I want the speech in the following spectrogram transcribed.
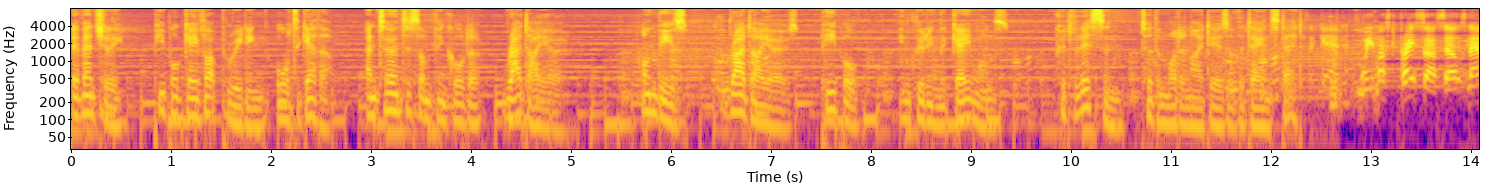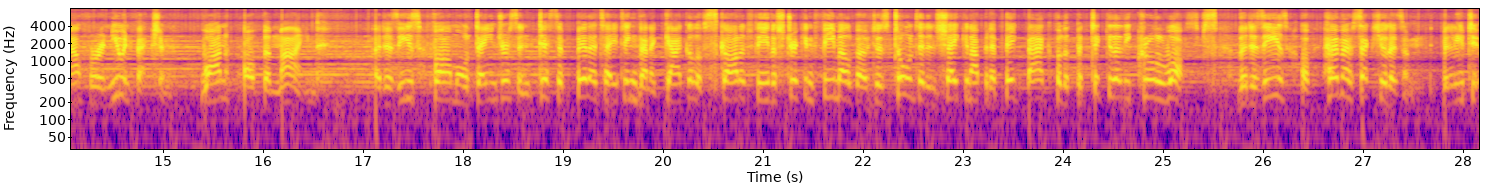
Eventually, people gave up reading altogether and turned to something called a radio. On these radios, people, including the gay ones, could listen to the modern ideas of the day instead. Brace ourselves now for a new infection, one of the mind. a disease far more dangerous and debilitating than a gaggle of scarlet fever stricken female voters taunted and shaken up in a big bag full of particularly cruel wasps. The disease of homosexualism. Believed to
